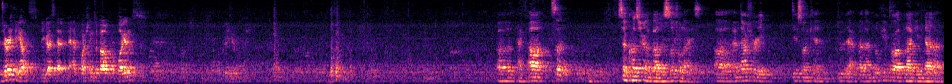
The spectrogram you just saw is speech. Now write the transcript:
Is there anything else you guys have, have questions about for plugins? Uh, Uh, so, so question about the socialize. Uh, I'm not sure if this one can do that, but I'm looking for a plugin that uh,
